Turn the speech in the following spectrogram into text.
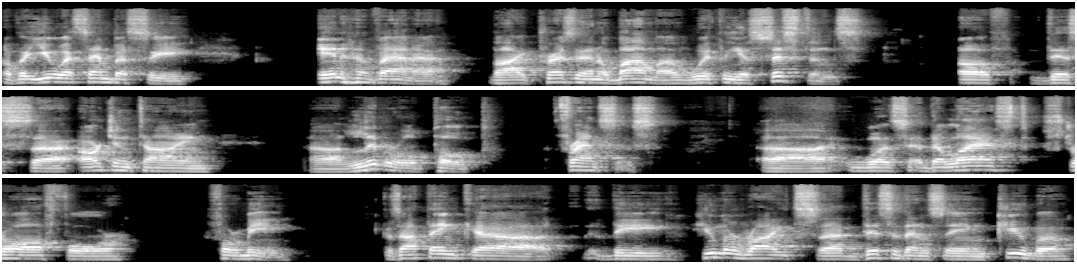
of a U.S. embassy in Havana by President Obama with the assistance of this uh, Argentine uh, liberal Pope Francis uh, was the last straw for for me because I think uh, the human rights uh, dissidents in Cuba,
